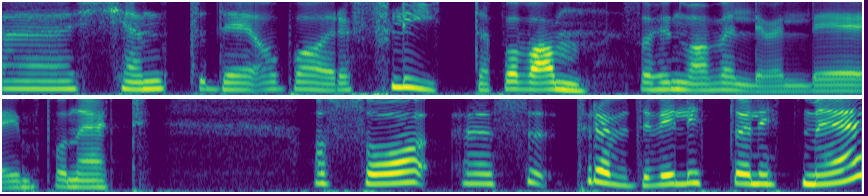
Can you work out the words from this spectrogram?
øh, kjent det å bare flyte på vann. Så hun var veldig, veldig imponert. Og så eh, prøvde vi litt og litt mer,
